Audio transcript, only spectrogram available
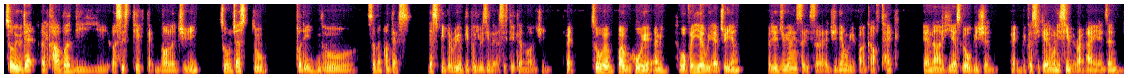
So with that, I cover the assistive technology. So just to put it into certain context, let's meet the real people using the assistive technology, right? So we, who, I mean, over here we have Zhu Yang. Actually, Zhu Yang is, a, is an engineer with uh, GovTech, and uh, he has low vision, right? Because he can only see with right eye, and then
